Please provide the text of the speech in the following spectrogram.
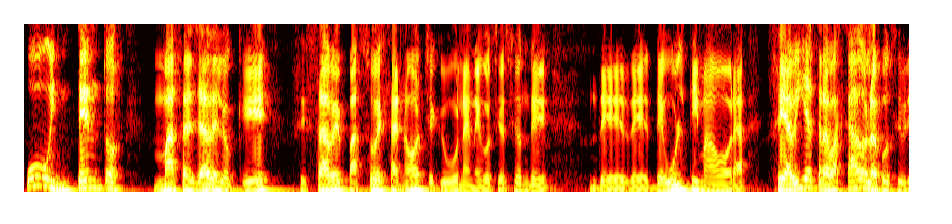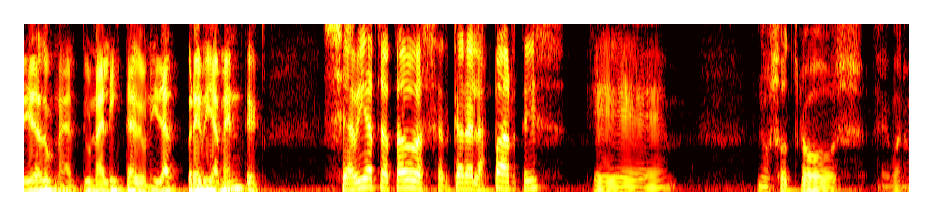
¿Hubo intentos, más allá de lo que se sabe pasó esa noche, que hubo una negociación de, de, última hora. ¿Se había trabajado la posibilidad de una, de una lista de unidad previamente? Se había tratado de acercar a las partes. Eh, nosotros, eh, bueno,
